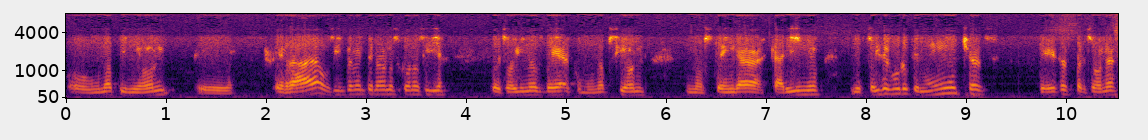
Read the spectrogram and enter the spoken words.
o una opinión eh, errada o simplemente no nos conocía, pues hoy nos vea como una opción, nos tenga cariño. Y estoy seguro que muchas de esas personas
